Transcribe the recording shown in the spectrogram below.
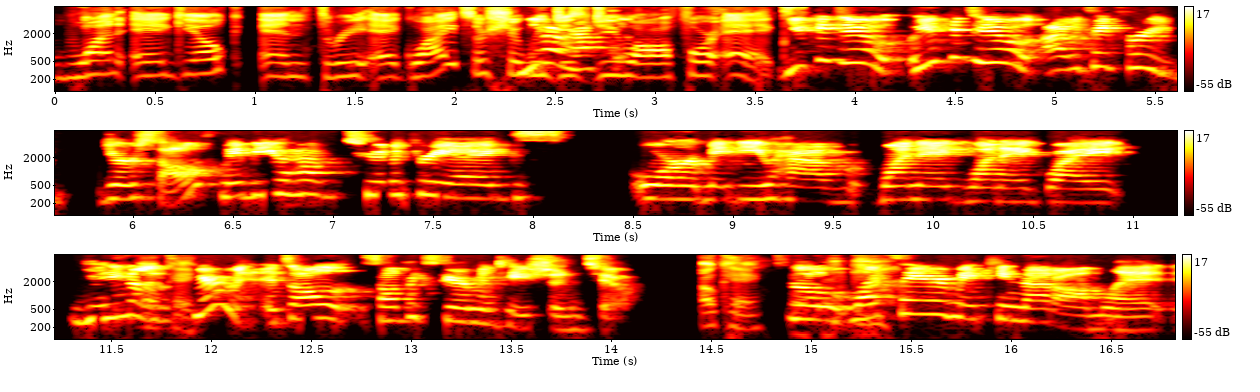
one egg yolk and three egg whites, or should we just do all four eggs? You could do you could do I would say for yourself, maybe you have two to three eggs, or maybe you have one egg, one egg white. You know, Okay. experiment. It's all self experimentation too. Okay. So let's say you're making that omelet.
